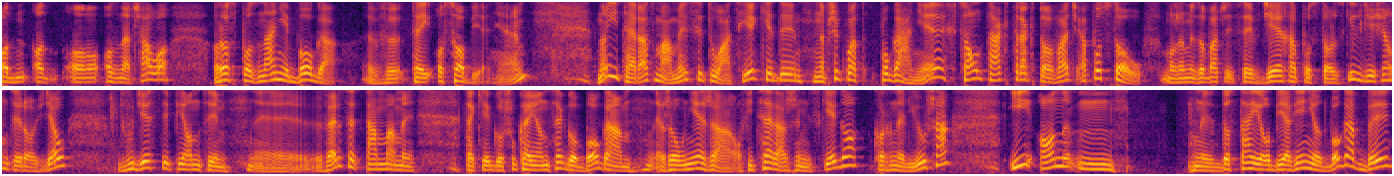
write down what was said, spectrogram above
Od, od, o, oznaczało rozpoznanie Boga w tej osobie. Nie? No i teraz mamy sytuację, kiedy na przykład poganie chcą tak traktować apostołów. Możemy zobaczyć sobie w dziejach apostolskich, 10 rozdział, 25 e, werset. Tam mamy takiego szukającego Boga żołnierza, oficera rzymskiego, Korneliusza i on... Mm, dostaje objawienie od Boga, by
